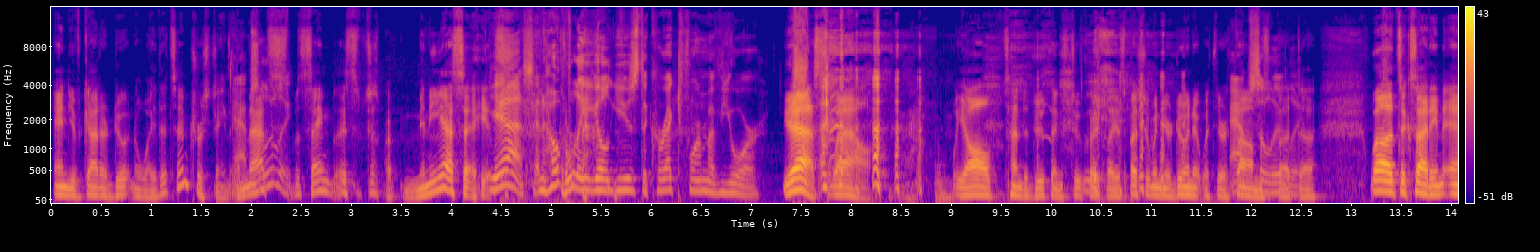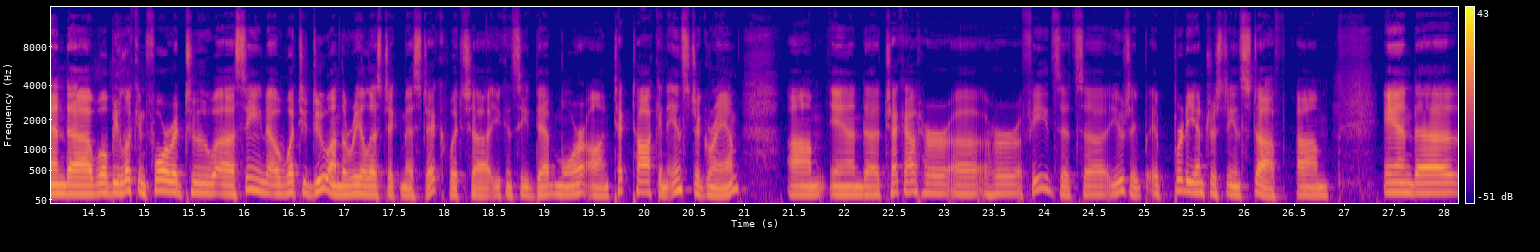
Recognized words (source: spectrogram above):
and you've got to do it in a way that's interesting. And Absolutely. that's the same. It's just a mini essay. It's- Yes, and hopefully you'll use the correct form of your. Yes. Well, we all tend to do things too quickly, especially when you're doing it with your thumbs. Absolutely. But uh, well, it's exciting, and uh, we'll be looking forward to uh, seeing uh, what you do on the Realistic Mystic, which uh, you can see Deb Moore on TikTok and Instagram. Um, and uh, check out her uh, her feeds. It's uh, usually pretty interesting stuff. Um, and uh,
